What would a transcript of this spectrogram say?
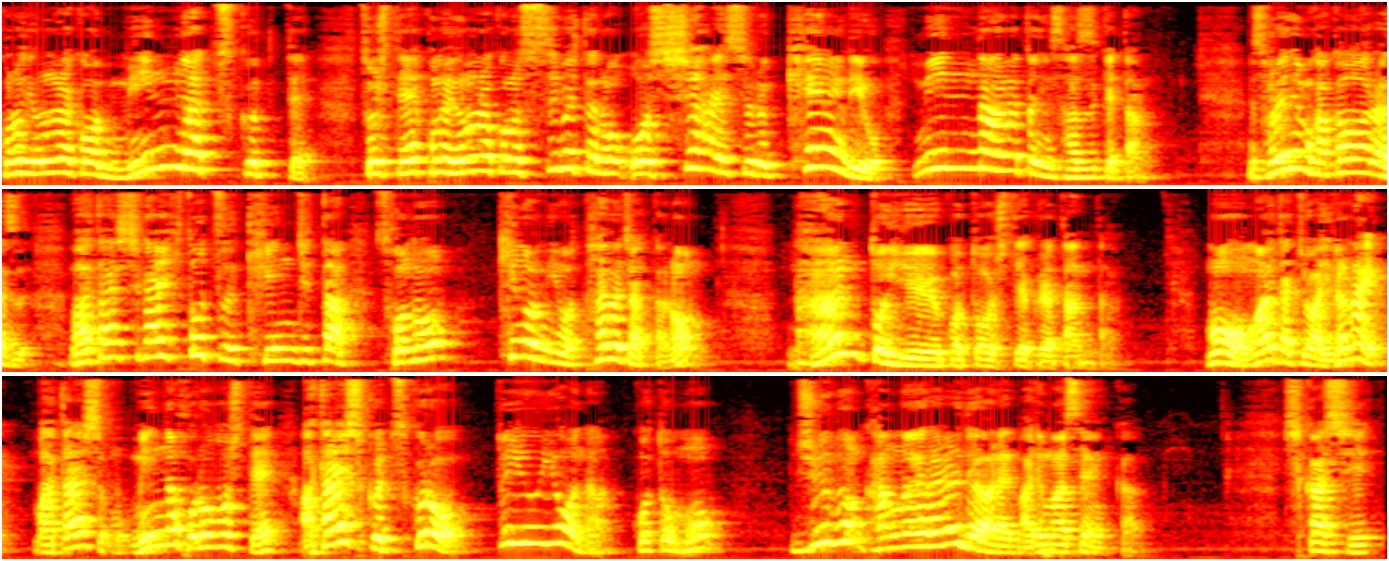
この世の中をみんな作って、そしてこの世の中の全てのを支配する権利をみんなあなたに授けた。それにもかかわらず、私が一つ禁じたその木の実を食べちゃったのなんということをしてくれたんだ。もうお前たちはいらない。新しく、みんな滅ぼして新しく作ろうというようなことも十分考えられるではありませんか。しかし、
